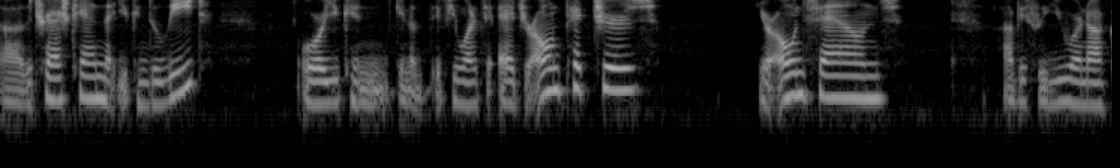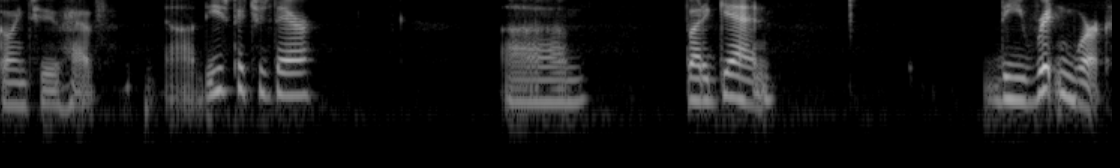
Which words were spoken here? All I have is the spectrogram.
uh, the trash can that you can delete, or you can, you know, if you wanted to add your own pictures, your own sounds. Obviously, you are not going to have uh, these pictures there. Um, but again, the written work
